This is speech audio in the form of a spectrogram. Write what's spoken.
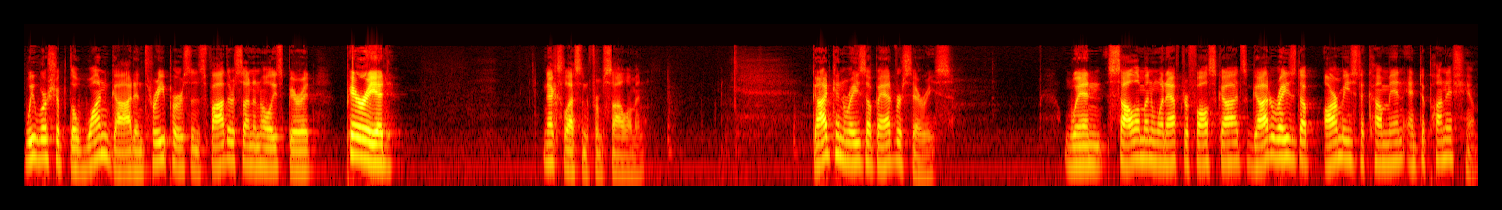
We worship the one God in three persons Father, Son, and Holy Spirit, period. Next lesson from Solomon God can raise up adversaries. When Solomon went after false gods, God raised up armies to come in and to punish him.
